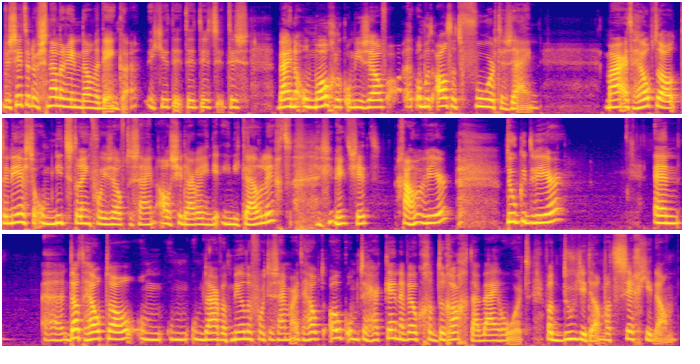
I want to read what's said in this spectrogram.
we zitten er sneller in dan we denken. Weet je, dit, dit, dit, het is bijna onmogelijk om jezelf, om het altijd voor te zijn. Maar het helpt al ten eerste om niet streng voor jezelf te zijn als je daar weer in die, in die kuil ligt. je denkt, shit, gaan we weer? Doe ik het weer? En uh, dat helpt al om, om, om daar wat milder voor te zijn. Maar het helpt ook om te herkennen welk gedrag daarbij hoort. Wat doe je dan? Wat zeg je dan?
